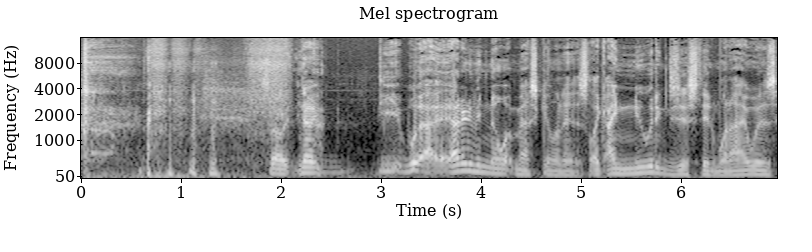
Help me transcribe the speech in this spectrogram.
so No, you- well, I I don't even know what mescaline is. Like I knew it existed when I was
